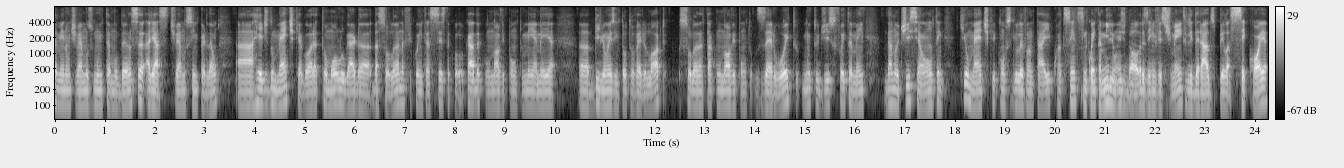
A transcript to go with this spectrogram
também não tivemos muita mudança. Aliás, tivemos sim, perdão. A rede do Matic agora tomou o lugar da, da Solana, ficou entre a sexta colocada com 9,66 uh, ah, bilhões em total value locked. Solana está com 9,08. Muito disso foi também da notícia ontem que o Magic conseguiu levantar aí 450 milhões de dólares em investimento, liderados pela Sequoia,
